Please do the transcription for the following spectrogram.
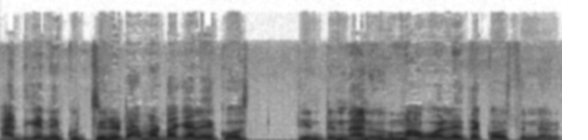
అందుకే నేను కూర్చుని టమాటా కాయలే కో తింటున్నాను. మా వాళ్ళు అయితే కోస్తున్నారు.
